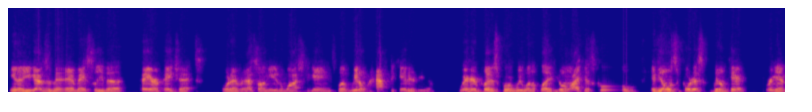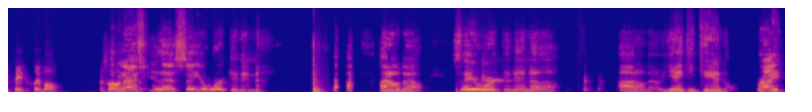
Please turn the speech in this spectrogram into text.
You know, you guys are there basically to pay our paychecks, whatever. That's on you to watch the games, but we don't have to cater to you. We're here to play the sport we want to play. If you don't like us, cool. If you don't support us, we don't care. We're getting paid to play ball. That's all. Let me ask you this: Say you're working in, I don't know. Say you're working in, uh, I don't know, Yankee Candle, right?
